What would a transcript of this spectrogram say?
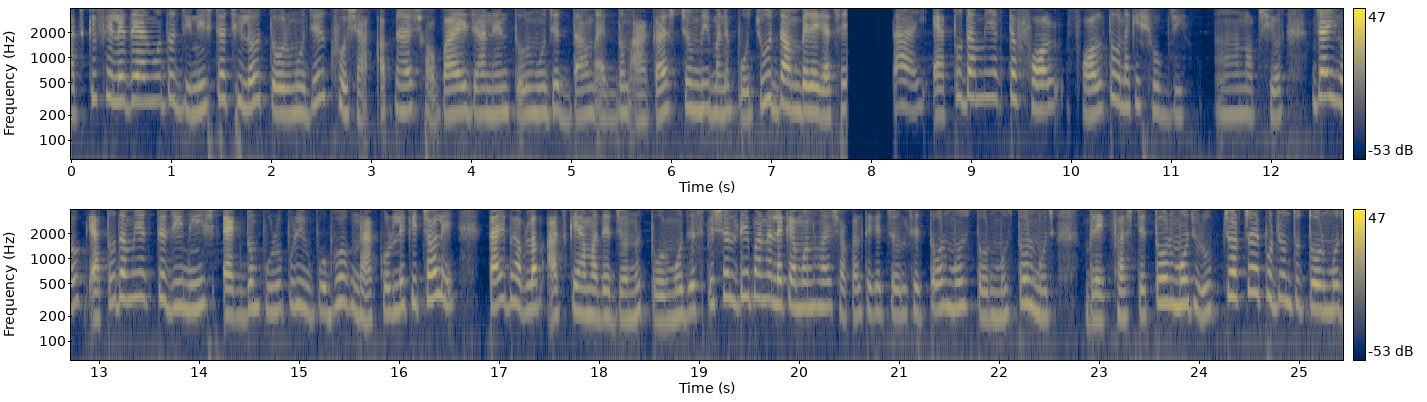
আজকে ফেলে দেওয়ার মতো জিনিসটা ছিল তরমুজের খোসা। আপনারা সবাই জানেন, তরমুজের দাম একদম আকাশচম্বী মানে প্রচুর দাম বেড়ে গেছে। তাই এত দামি একটা ফল ফল তো নাকি সবজি নট শিওর যাই হোক, এত দামি একটা জিনিস একদম পুরোপুরি উপভোগ না করলে কি চলে? তাই ভাবলাম আজকে আমাদের জন্য তরমুজ স্পেশাল ডে বানালে কেমন হয়? সকাল থেকে চলছে তরমুজ তরমুজ তরমুজ। ব্রেকফাস্টে তরমুজ, রূপচর্চায় পর্যন্ত তরমুজ,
